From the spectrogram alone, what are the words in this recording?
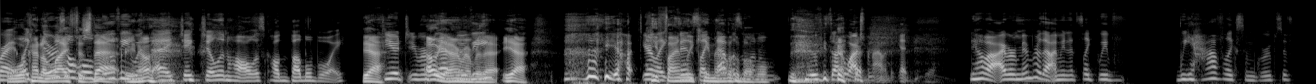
Right. what like, kind of there was life a is whole that, movie you with uh, Jake Gyllenhaal was called Bubble Boy. Yeah. Do you, do you remember oh that yeah, I remember that. Yeah. yeah, you're He like finally Vince, like, came that out of the one bubble. movies I watched when I was a kid. No, I remember that. I mean, it's like we've we have like some groups of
